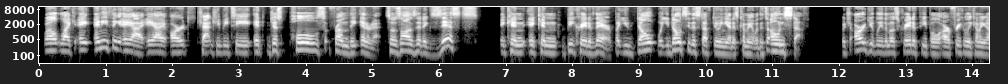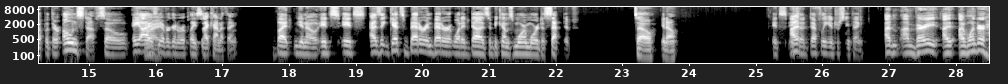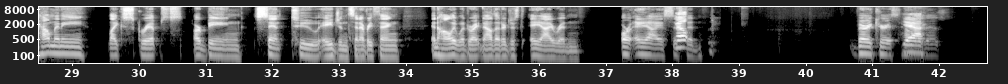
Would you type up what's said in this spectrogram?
Well, like a, anything AI, AI art, ChatGPT, it just pulls from the internet. So as long as it exists, it can it can be creative there. But you don't what you don't see this stuff doing yet is coming up with its own stuff, which arguably the most creative people are frequently coming up with their own stuff. So AI is never going to replace that kind of thing. But you know, it's it's as it gets better and better at what it does, it becomes more and more deceptive. So you know, it's it's I- a definitely interesting thing. I'm I'm very I, I wonder how many like scripts are being sent to agents and everything in Hollywood right now that are just AI written or AI assisted. very curious how Yeah. that is.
